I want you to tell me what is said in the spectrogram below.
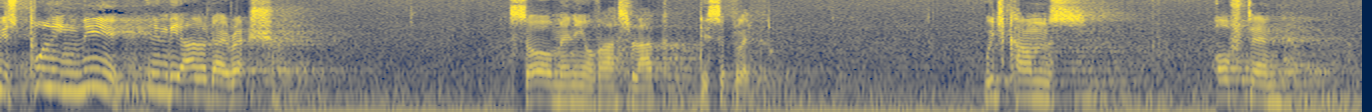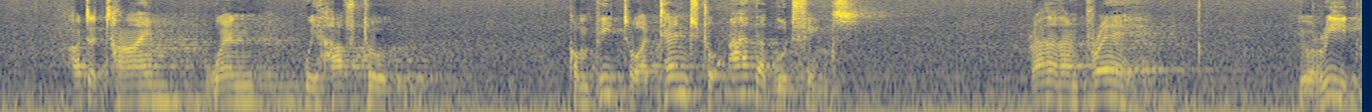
is pulling me in the other direction. So many of us lack discipline which comes often at a time when we have to compete or attend to other good things. Rather than pray, you read.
